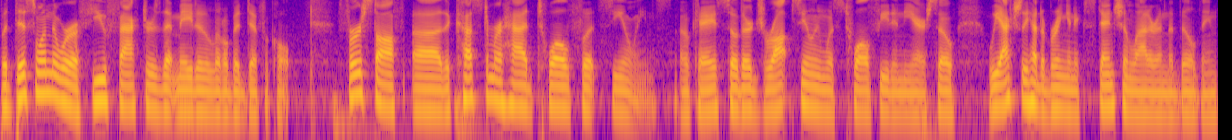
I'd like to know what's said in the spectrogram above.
but this one there were a few factors that made it a little bit difficult. First off, uh, the customer had 12 foot ceilings. Okay, so their drop ceiling was 12 feet in the air. So we actually had to bring an extension ladder in the building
